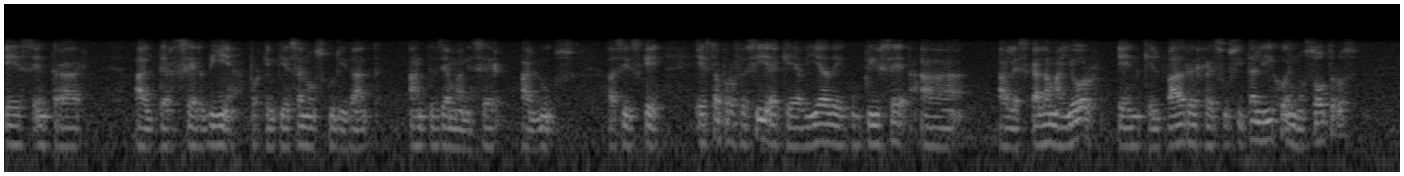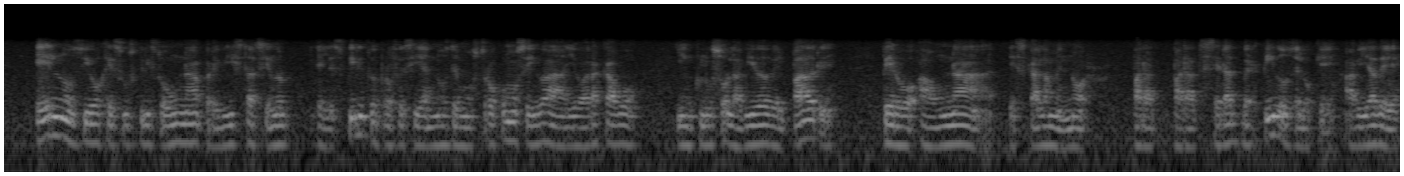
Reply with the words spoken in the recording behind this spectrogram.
es entrar al tercer día, porque empieza en oscuridad antes de amanecer a luz. Así es que esta profecía que había de cumplirse a, la escala mayor en que el Padre resucita al Hijo en nosotros, Él nos dio Jesús Cristo una prevista siendo el espíritu de profecía, nos demostró cómo se iba a llevar a cabo incluso la vida del Padre, pero a una escala menor, para, ser advertidos de lo que había de,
